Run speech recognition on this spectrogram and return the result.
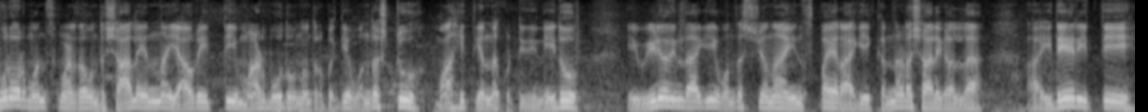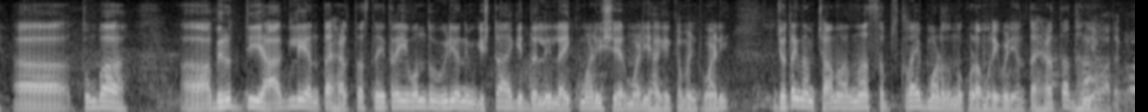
ಊರವ್ರ ಮನಸ್ಸು ಮಾಡಿದ್ರೆ ಒಂದು ಶಾಲೆಯನ್ನು ಯಾವ ರೀತಿ ಮಾಡ್ಬೋದು ಅನ್ನೋದ್ರ ಬಗ್ಗೆ ಒಂದಷ್ಟು ಮಾಹಿತಿಯನ್ನು ಕೊಟ್ಟಿದ್ದೀನಿ. ಇದು ಈ ವಿಡಿಯೋದಿಂದಾಗಿ ಒಂದಷ್ಟು ಜನ ಇನ್ಸ್ಪೈರ್ ಆಗಿ ಕನ್ನಡ ಶಾಲೆಗಳೆಲ್ಲ ಇದೇ ರೀತಿ ತುಂಬ ಅಭಿವೃದ್ಧಿ ಆಗಲಿ ಅಂತ ಹೇಳ್ತಾ ಸ್ನೇಹಿತರೆ, ಈ ಒಂದು ವಿಡಿಯೋ ನಿಮ್ಗೆ ಇಷ್ಟ ಆಗಿದ್ದಲ್ಲಿ ಲೈಕ್ ಮಾಡಿ, ಶೇರ್ ಮಾಡಿ, ಹಾಗೆ ಕಮೆಂಟ್ ಮಾಡಿ. ಜೊತೆಗೆ ನಮ್ಮ ಚಾನಲನ್ನು ಸಬ್ಸ್ಕ್ರೈಬ್ ಮಾಡೋದನ್ನು ಕೂಡ ಮರಿಬೇಡಿ ಅಂತ ಹೇಳ್ತಾ ಧನ್ಯವಾದಗಳು.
